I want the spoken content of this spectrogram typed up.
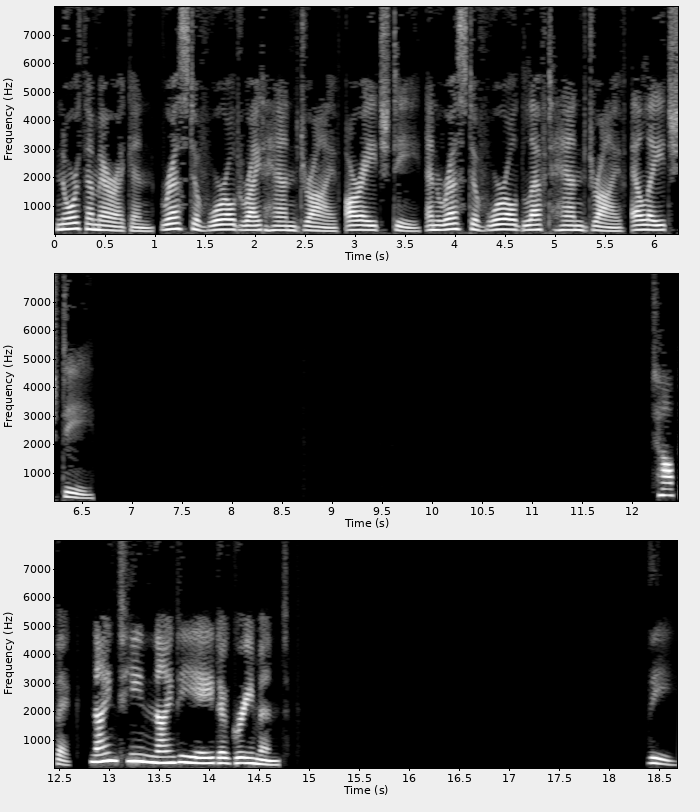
North American, Rest of World Right-Hand Drive and Rest of World Left-Hand Drive LHD. Topic 1998 agreement The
